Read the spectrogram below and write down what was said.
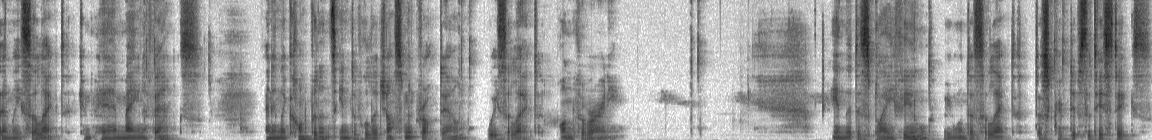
Then we select compare main effects and in the confidence interval adjustment dropdown we select Bonferroni. In the display field we want to select descriptive statistics,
